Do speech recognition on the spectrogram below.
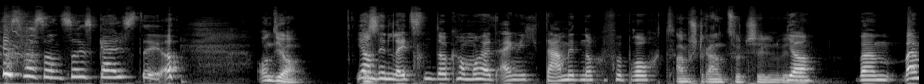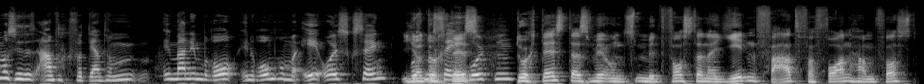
Das war sonst so das Geilste, ja. Und ja, Ja, und den letzten Tag haben wir halt eigentlich damit noch verbracht. am Strand zu chillen wieder. Ja, weil, weil wir sich das einfach verdient haben. Ich meine, im Ro in Rom haben wir eh alles gesehen, was Ja, wir sehen das, wollten. durch das, dass wir uns mit fast einer jeden Fahrt verfahren haben fast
